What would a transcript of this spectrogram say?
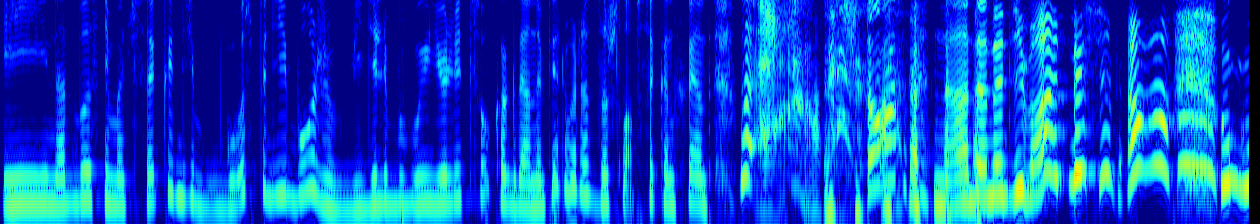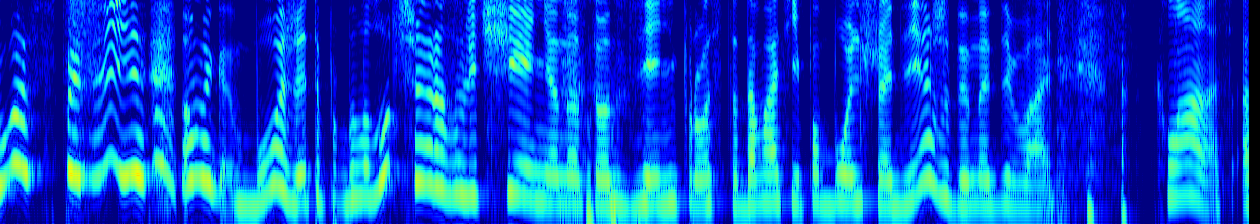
и надо было снимать в секонде. Господи боже, видели бы вы ее лицо, когда она первый раз зашла в секонд-хенд. «А, Что? Надо надевать на себя! Господи! Боже, это было лучшее развлечение на тот день, просто давать ей побольше одежды надевать. Класс. А,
